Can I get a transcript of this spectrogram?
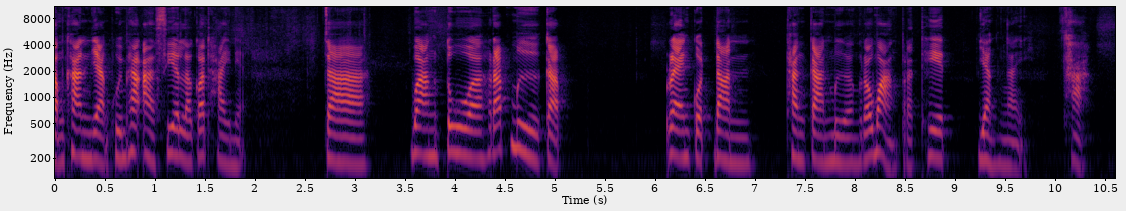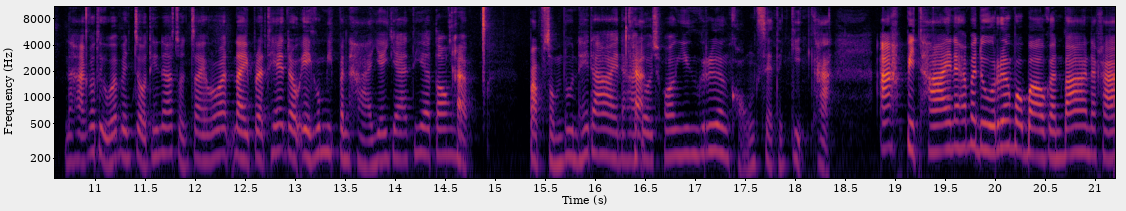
สำคัญอย่างภูมิภาคอาเซียนแล้วก็ไทยเนี่ย จะ วางตัวรับมือกับแรงกดดันทางการเมืองระหว่างประเทศยังไงค่ะนะคะก็ถือว่าเป็นโจทย์ที่น่าสนใจเพราะว่าในประเทศเราเองก็มีปัญหาเยอะแยะที่จะต้องค่ะแบบปรับสมดุลให้ได้นะคะค่ะโดยเฉพาะยิ่งเรื่องของเศรษฐกิจค่ะอะปิดท้ายนะคะมาดูเรื่องเบาๆกันบ้างนะคะ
